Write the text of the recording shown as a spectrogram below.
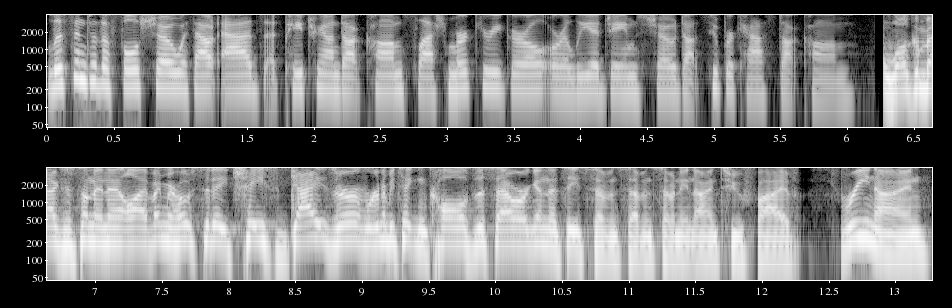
Listen to the full show without ads at patreon.com slash mercurygirl or leahjamesshow.supercast.com. Welcome back to Sunday Night Live. I'm your host today, Chase Geiser. We're going to be taking calls this hour again. That's 877-789-2539.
